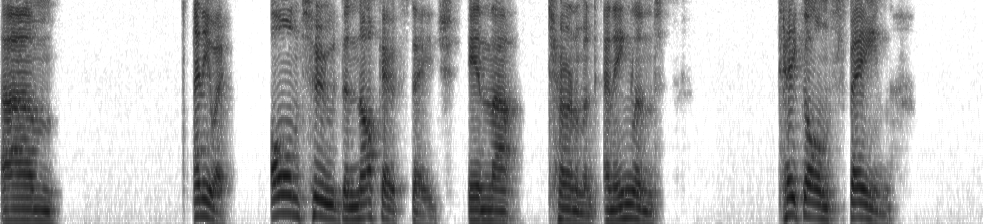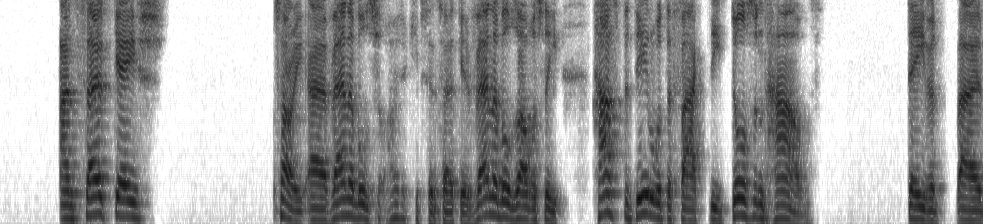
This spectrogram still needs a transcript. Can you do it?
Um, anyway, on to the knockout stage in that tournament, and England take on Spain. And Southgate sorry, uh, Venables. Oh, I keep saying Southgate. Venables obviously has to deal with the fact that he doesn't have David uh,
